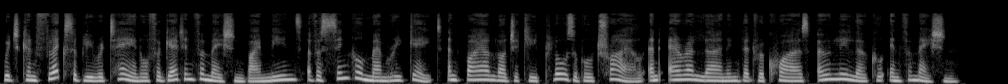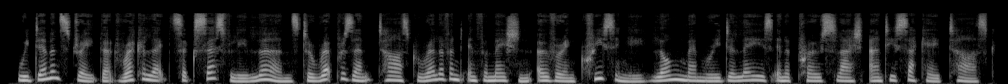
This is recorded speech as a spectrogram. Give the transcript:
which can flexibly retain or forget information by means of a single memory gate and biologically plausible trial and error learning that requires only local information we demonstrate that Recollect successfully learns to represent task relevant information over increasingly long memory delays in a pro anti saccade task,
